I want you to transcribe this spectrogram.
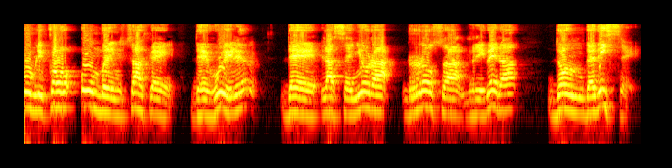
publicó un mensaje de Twitter de la señora Rosa Rivera donde dice,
